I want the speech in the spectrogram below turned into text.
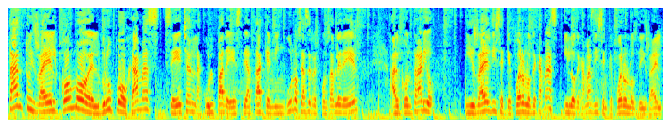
Tanto Israel como el grupo Hamas se echan la culpa de este ataque. Ninguno se hace responsable de él. Al contrario, Israel dice que fueron los de Hamas y los de Hamas dicen que fueron los de Israel.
